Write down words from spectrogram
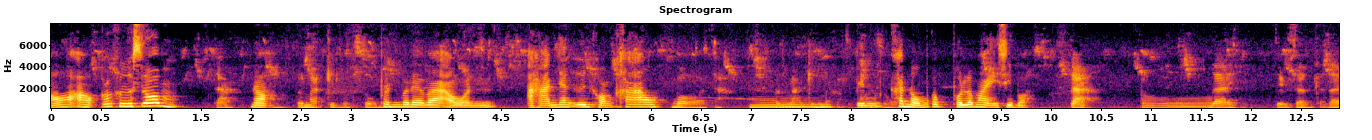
อ๋อเอาก็คือส้มจ้ะเนาะเพิ่นมากินลูกส้มเพิ่นบ่ได้ว่าเอาอัน อาหารอย่างอื่นของข้าวบ่จ้ะเพิ่นมากินแบบเป็นขนมกับผลไม้สิบ่จ้ะโอ้ได้จังซั่นก็ได้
